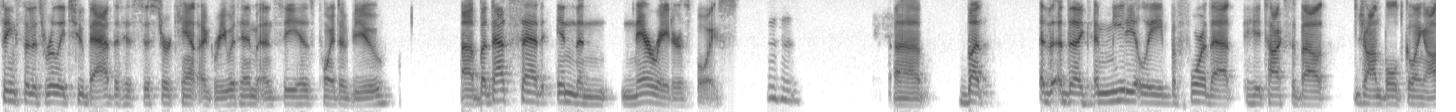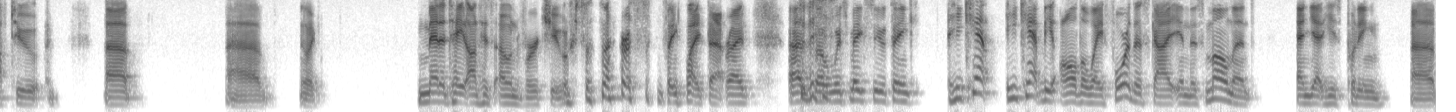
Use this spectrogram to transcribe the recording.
thinks that it's really too bad that his sister can't agree with him and see his point of view. Uh, but that's said in the narrator's voice. Mhm. Uh, but the, the, immediately before that, he talks about John Bold going off to, uh, uh, like meditate on his own virtue or something, or something like that, right? Uh, So so, is- which makes you think he can't he can't be all the way for this guy in this moment, and yet he's putting uh,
